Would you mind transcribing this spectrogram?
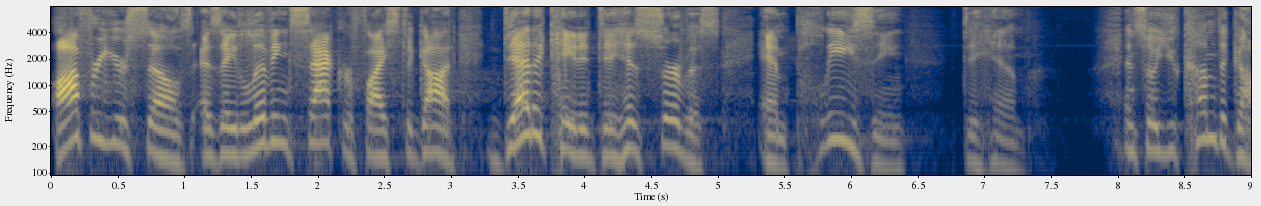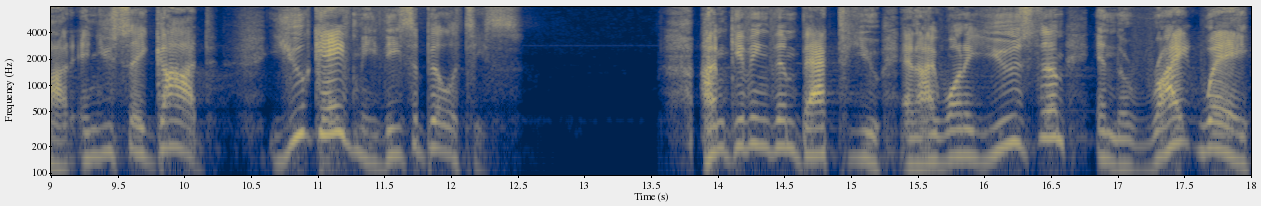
Offer yourselves as a living sacrifice to God, dedicated to His service and pleasing to Him. And so you come to God and you say, God, you gave me these abilities. I'm giving them back to you, and I want to use them in the right way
